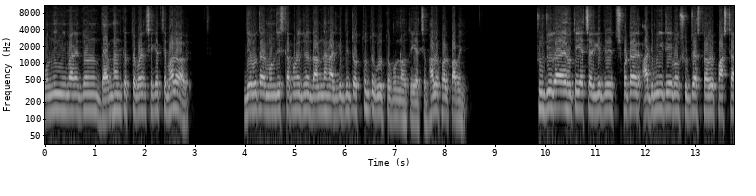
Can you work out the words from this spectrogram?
মন্দির নির্মাণের জন্য দান ধান করতে পারেন, সেক্ষেত্রে ভালো হবে। দেবতার মন্দির স্থাপনের জন্য দান ধান আজকের দিনটা অত্যন্ত গুরুত্বপূর্ণ হতে যাচ্ছে, ভালো ফল পাবেন। সূর্যোদয় হতে যাচ্ছে আজকের দিনে ছটা আট মিনিটে এবং সূর্যাস্ত হবে পাঁচটা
